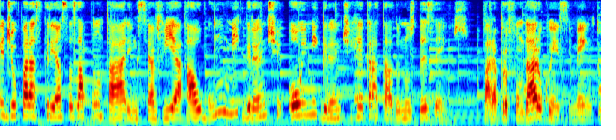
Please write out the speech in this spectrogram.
pediu para as crianças apontarem se havia algum migrante ou imigrante retratado nos desenhos. Para aprofundar o conhecimento,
